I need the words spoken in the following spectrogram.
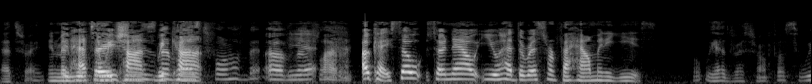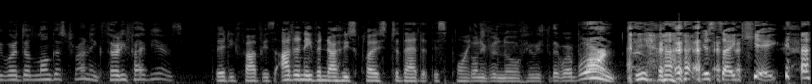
That's right. In Manhattan, we can't- is we the can't- best form of, of uh, Yeah. flattery. Okay, so so now you had the restaurant for how many years? Well, we had restaurant first. We were the longest running, 35 years. Thirty-five years. I don't even know who's close to that at this point. Don't even know if, if they were born. Yeah, you're so cute. um,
